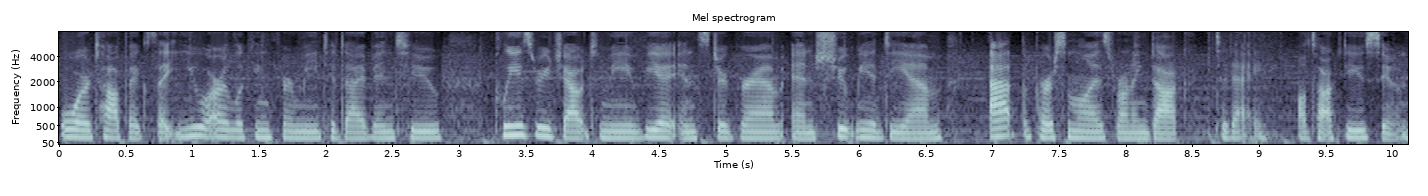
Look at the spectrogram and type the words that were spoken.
or topics that you are looking for me to dive into, please reach out to me via Instagram and shoot me a DM at the personalized running doc today. I'll talk to you soon.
